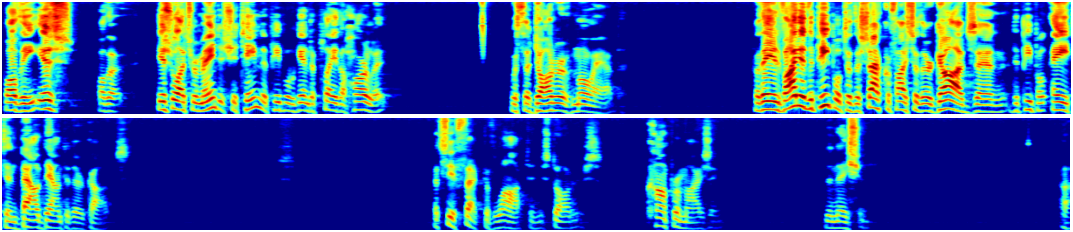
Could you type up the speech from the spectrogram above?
While the, Is, while the Israelites remained at Shittim, the people began to play the harlot with the daughter of Moab. For they invited the people to the sacrifice of their gods, and the people ate and bowed down to their gods. That's the effect of Lot and his daughters, compromising the nation. Uh,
